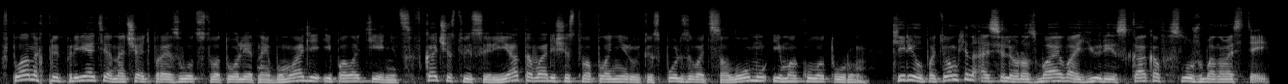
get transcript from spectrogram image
В планах предприятия начать производство туалетной бумаги и полотенец. В качестве сырья товарищество планирует использовать солому и макулатуру. Кирилл Потемкин, Асель Розбаева, Юрий Скаков, Служба новостей.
